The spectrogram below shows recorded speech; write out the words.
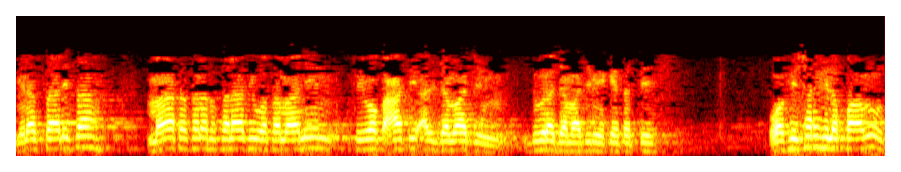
من الثالثة مات سنة ثلاث وثمانين في وقعة الجماجم duula جماجم keessatti. وفي شرح القاموس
